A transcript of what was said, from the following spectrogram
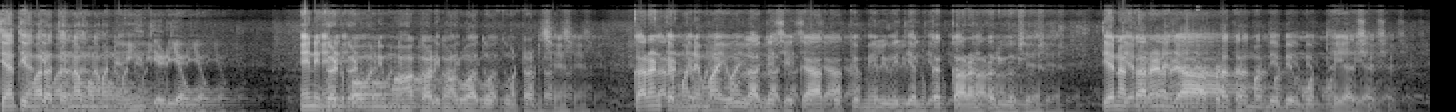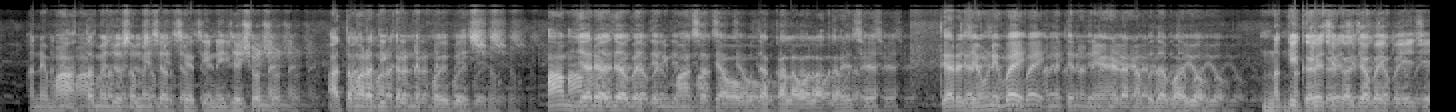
ત્યાંથી મારા ધનામાં મને અહીં તેડી આવો એની ગઢ પાવાની મહાકાળી મારું આ દુઃખ મટાડશે કારણ કે મને માં એવું લાગે છે કે આ કોકે મેલી વિદ્યાનું કંઈક કારણ કર્યું છે. તેના કારણે જ આ આપણા ઘરમાં બે બે મોત થયા છે. અને માં તમે જો સમયસર છેતી નહીં જશો ને આ તમારા દીકરાને ખોઈ બેસશો. આમ જ્યારે અજાભાઈ તેની માં સાથે આવા બધા કાલાવાલા કરે છે ત્યારે જેવણીબાઈ અને તેના નેહડાના બધા ભાઈઓ નક્કી કરે છે કે અજાભાઈ કહે છે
